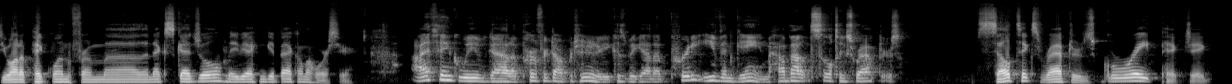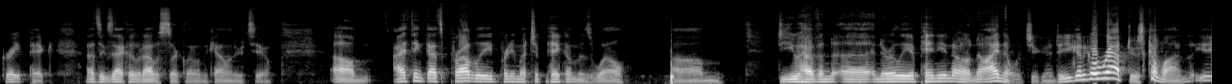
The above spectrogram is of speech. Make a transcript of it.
you want to pick one from uh, the next schedule? Maybe I can get back on the horse here. I think we've got a perfect opportunity because we got a pretty even game. How about Celtics Raptors? Celtics Raptors, great pick, Jake. Great pick. That's exactly what I was circling on the calendar too. Um, I think that's probably pretty much a pick 'em as well. Um, do you have an uh, an early opinion? Oh no, I know what you're going to do. You're going to go Raptors. Come on, you're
